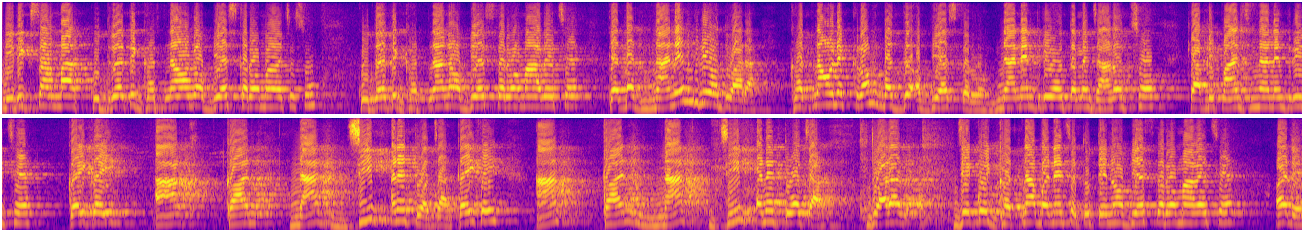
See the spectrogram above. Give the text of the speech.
નિરીક્ષણમાં કુદરતી ઘટનાઓનો અભ્યાસ કરવામાં આવે છે. શું? કુદરતી ઘટનાનો અભ્યાસ કરવામાં આવે છે. ત્યારબાદ જ્ઞાનેન્દ્રિયો દ્વારા ઘટનાઓને ક્રમબદ્ધ અભ્યાસ કરવો. જ્ઞાનેન્દ્રિયો, તમે જાણો જ છો કે આપણી પાંચ જ્ઞાનેન્દ્રિય છે. કઈ કઈ આંખ, કાન, નાક, જીભ અને ત્વચા. કઈ કઈ આંખ કાન નાક, જીભ અને ત્વચા દ્વારા જે કોઈ ઘટના બને છે, તો તેનો અભ્યાસ કરવામાં આવે છે. અને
